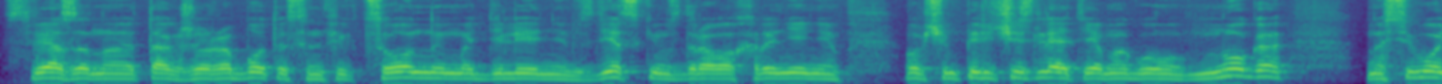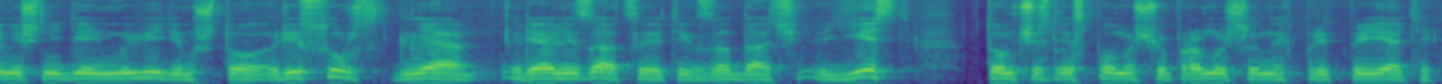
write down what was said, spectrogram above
связанное также работы с инфекционным отделением, с детским здравоохранением. В общем, перечислять я могу много. На сегодняшний день мы видим, что ресурс для реализации этих задач есть – в том числе с помощью промышленных предприятий.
